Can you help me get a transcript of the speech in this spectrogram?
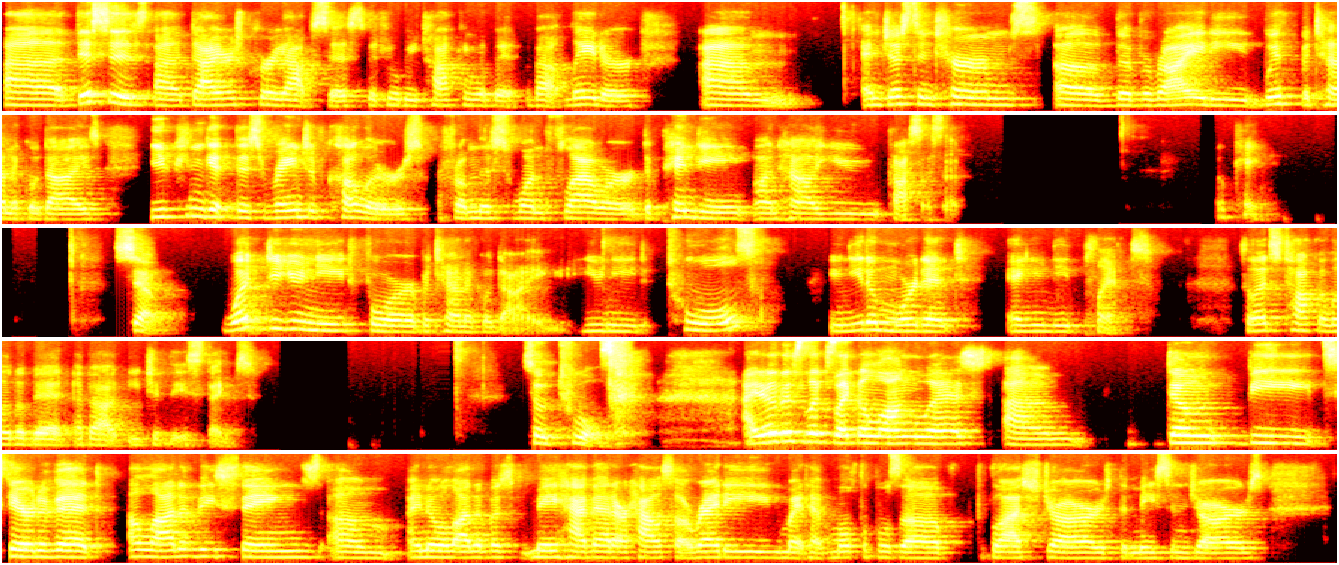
uh, this is uh, Dyer's Coreopsis, which we'll be talking a bit about later. Um, and just in terms of the variety with botanical dyes, you can get this range of colors from this one flower depending on how you process it. Okay, so what do you need for botanical dyeing? You need tools, you need a mordant, and you need plants. So let's talk a little bit about each of these things. So tools. I know this looks like a long list. Um, don't be scared of it. A lot of these things, um, I know a lot of us may have at our house already. You might have multiples of the glass jars, the mason jars.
